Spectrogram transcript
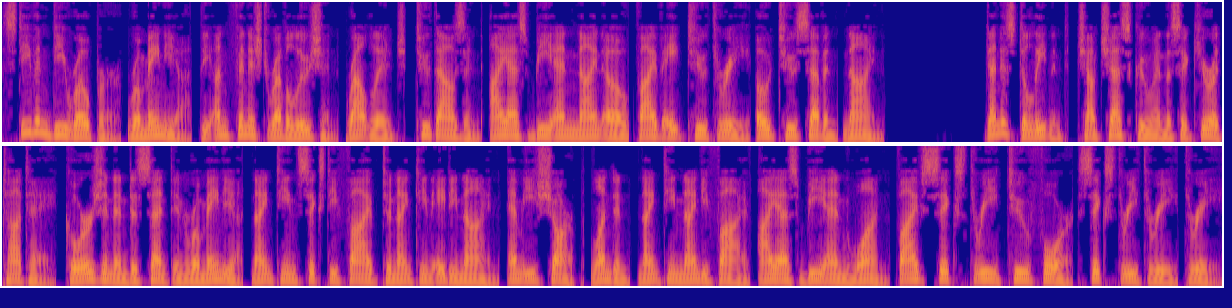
Stephen D. Roper, Romania, The Unfinished Revolution, Routledge, 2000, ISBN 90-5823-027-9 Denis Deletant, Ceausescu and the Securitate, Coercion and Dissent in Romania, 1965–1989, M. E. Sharpe, London, 1995, ISBN 1-56324-633-3.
